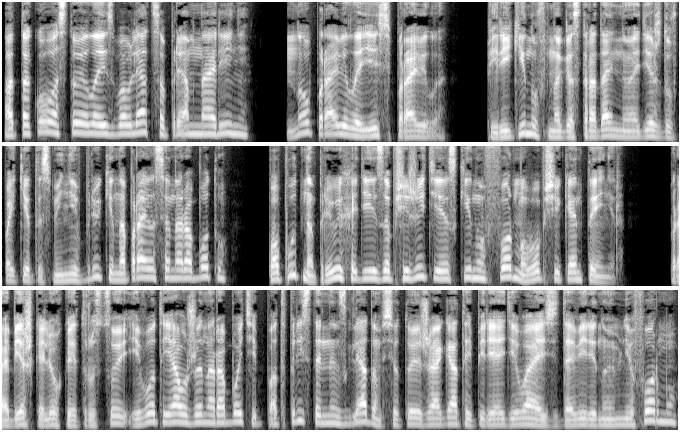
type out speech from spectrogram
от такого стоило избавляться прямо на арене. Но правило есть правило. Перекинув многострадальную одежду в пакет и сменив брюки, направился на работу, попутно при выходе из общежития скинув форму в общий контейнер. Пробежка легкой трусцой, и вот я уже на работе, под пристальным взглядом все той же Агатой переодеваюсь в доверенную мне форму.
